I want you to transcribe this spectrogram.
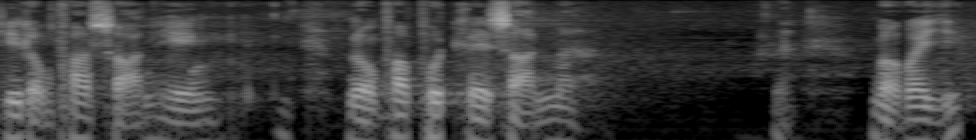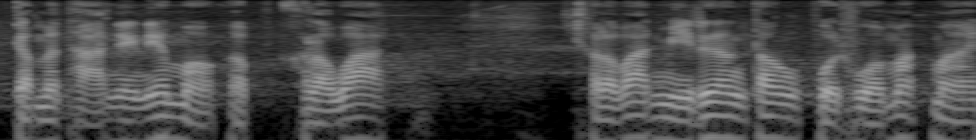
ที่หลวงพ่อสอนเอง หลวงพ่อพุธเคยสอนมาบอกว่ากรรมฐานอย่างนี้เหมาะกับคารวาส คารวาสมีเรื่องต้องปวดหัวมากมาย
